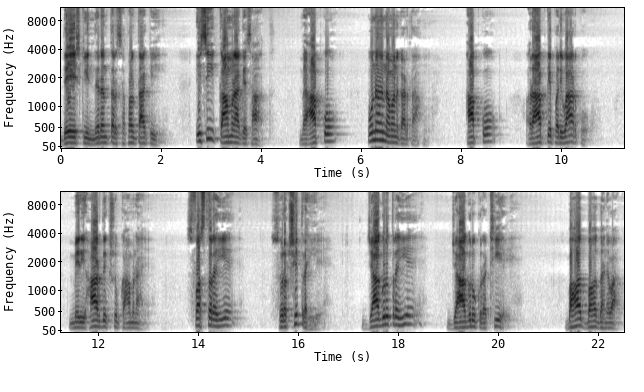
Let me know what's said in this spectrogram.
देश की निरंतर सफलता की इसी कामना के साथ मैं आपको पुनः नमन करता हूँ। आपको और आपके परिवार को मेरी हार्दिक शुभकामनाएँ। स्वस्थ रहिए, सुरक्षित रहिए, जागरूक रहिए, जागरूक रखिए। बहुत बहुत धन्यवाद।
